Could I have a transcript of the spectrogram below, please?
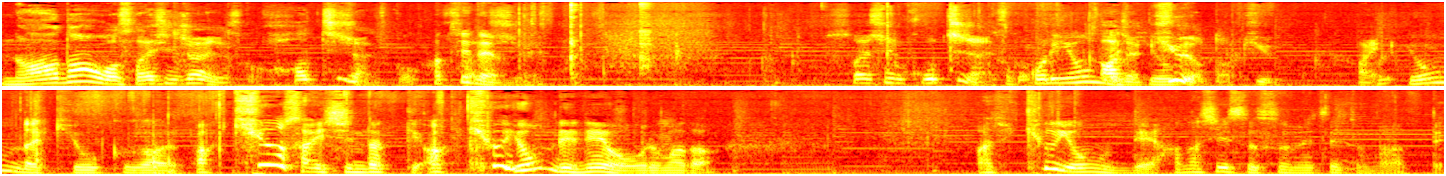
7は最新じゃないですか。8じゃないですか。8だよね。最新こっちじゃないですか。これ読んだあじゃあ記憶。9だった。9はい。読んだ記憶があるあ9最新だっけ？あ9読んでねえわ俺まだ。あじゃあ9読むんで話進めててもらって。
